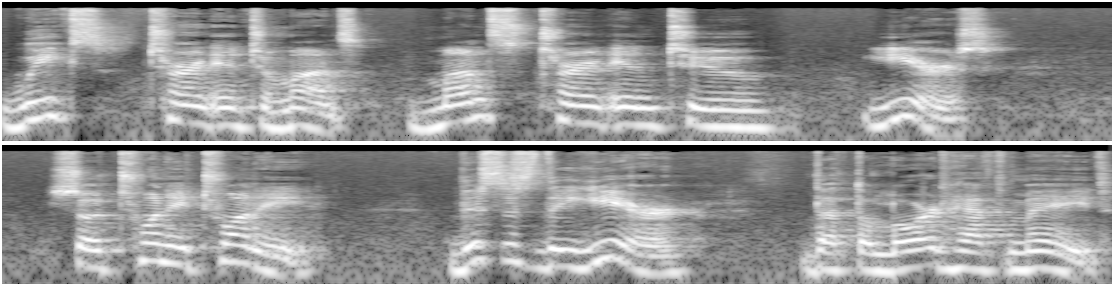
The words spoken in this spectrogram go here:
weeks turn into months, months turn into years. So 2020, this is the year that the Lord hath made.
